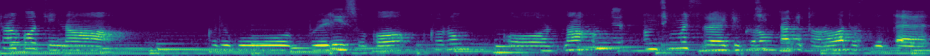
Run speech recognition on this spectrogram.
설거지나 그리고 분리수거 그런 거나 음, 음식물 쓰레기 그런 식탁이 더러워졌을 때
